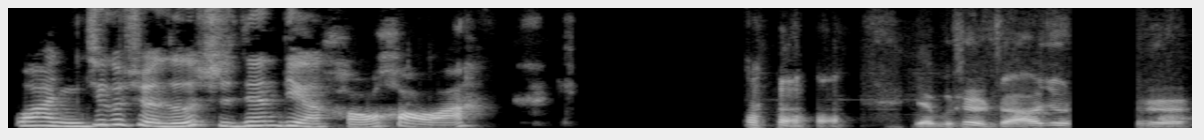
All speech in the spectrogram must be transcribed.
哇，你这个选择的时间点好好啊！也不是，主要就是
